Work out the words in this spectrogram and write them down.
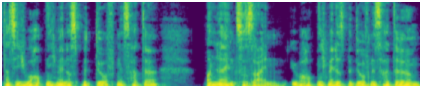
dass ich überhaupt nicht mehr das Bedürfnis hatte, online zu sein, überhaupt nicht mehr das Bedürfnis hatte,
